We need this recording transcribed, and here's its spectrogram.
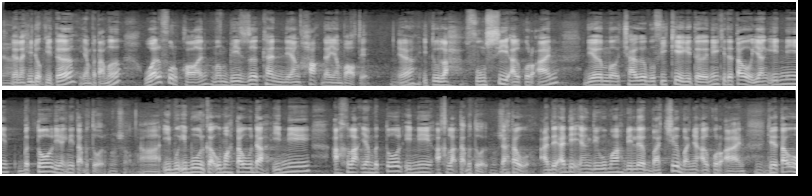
Ya. dalam hidup kita yang pertama wal furqan membezakan yang hak dan yang batil ya itulah fungsi al-Quran. Dia cara berfikir kita ni kita tahu yang ini betul yang ini tak betul. Masya-Allah. ha, ibu-ibu dekat rumah tahu dah ini akhlak yang betul ini akhlak tak betul. Dah tahu. Adik-adik yang di rumah bila baca banyak al-Quran hmm. kita tahu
